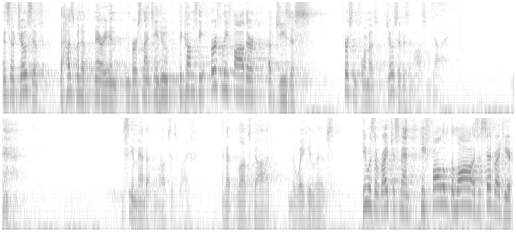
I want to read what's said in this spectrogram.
And so Joseph, the husband of Mary, in, in verse 19, who becomes the earthly father of Jesus, first and foremost, Joseph is an awesome guy. Man. You see a man that loves his wife and that loves God in the way he lives. He was a righteous man. He followed the law, as it said right here.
